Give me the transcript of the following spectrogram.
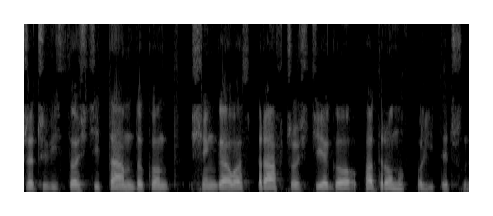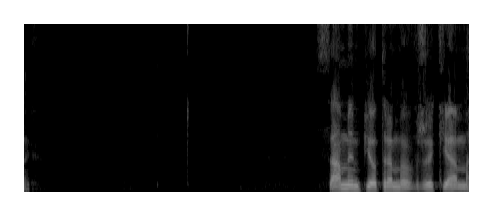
rzeczywistości tam, dokąd sięgała sprawczość jego patronów politycznych. Z samym Piotrem Wawrzykiem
